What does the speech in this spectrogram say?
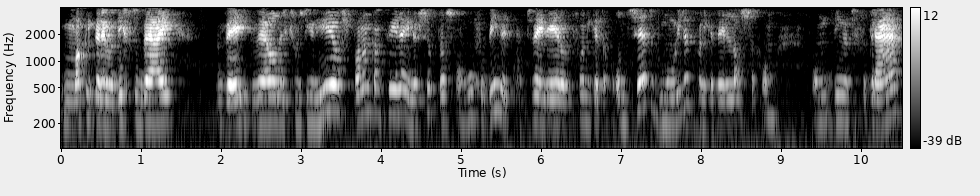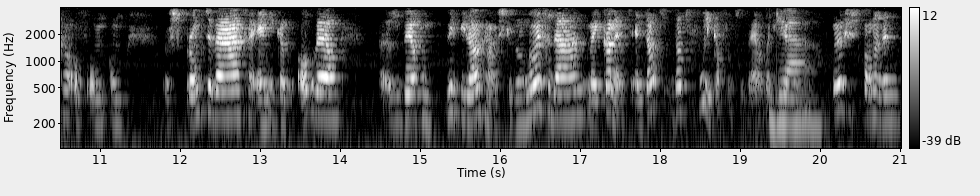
makkelijker en wat dichterbij weet ik wel dat ik soms dingen heel spannend kan vinden. In de zoektocht van hoe verbinden ik twee werelden, vond ik het ontzettend moeilijk. Vond ik het heel lastig om, om dingen te verdragen of om, om een sprong te wagen. En ik had ook wel het beeld van Pippi Langhuis. Ik heb het nog nooit gedaan, maar ik kan het. En dat, dat voel ik af en toe wel. Dat ja. Reuze spannend. En,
